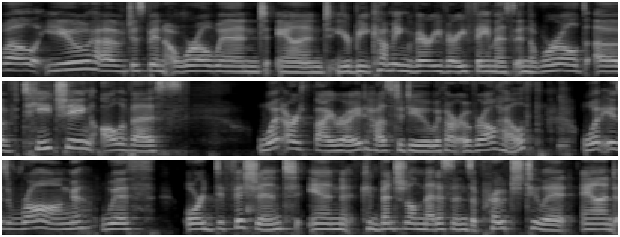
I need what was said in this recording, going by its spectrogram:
Well, you have just been a whirlwind and you're becoming very, very famous in the world of teaching all of us what our thyroid has to do with our overall health, what is wrong with or deficient in conventional medicine's approach to it. And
